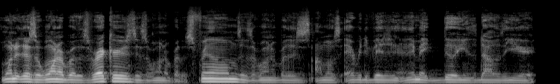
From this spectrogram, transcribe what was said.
one, there's a Warner Brothers Records, there's a Warner Brothers Films, there's a Warner Brothers almost every division, and they make billions of dollars a year.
